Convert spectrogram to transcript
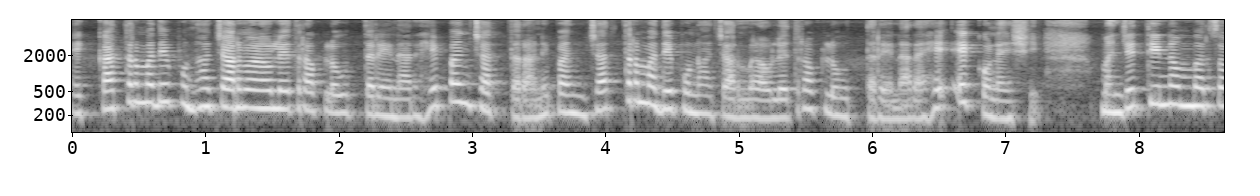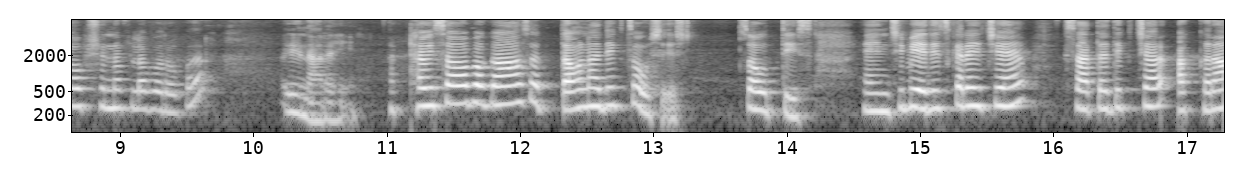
एकाहत्तरमध्ये पुन्हा चार मिळवले तर आपलं उत्तर येणार आहे पंच्याहत्तर आणि पंच्याहत्तरमध्ये पुन्हा चार मिळवले तर आपलं उत्तर येणार आहे एकोणऐंशी. म्हणजे तीन नंबरचा ऑप्शन आपला बरोबर येणार आहे. अठ्ठावीसावा बघा सत्तावन्न अधिक चौसष्ट चौतीस. यांची बेरीज करायची आहे. सात अधिक चार अकरा.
